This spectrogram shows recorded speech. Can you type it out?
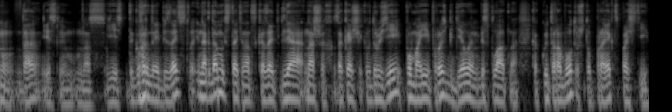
ну, да, если у нас есть договорные обязательства. Иногда мы, кстати, надо сказать, для наших заказчиков, друзей, по моей просьбе делаем бесплатно какую-то работу, чтобы проект спасти.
